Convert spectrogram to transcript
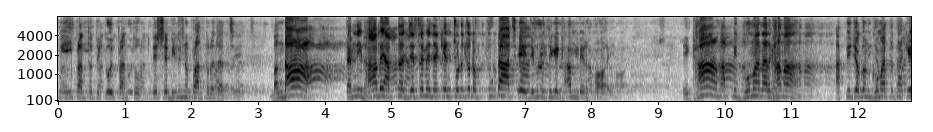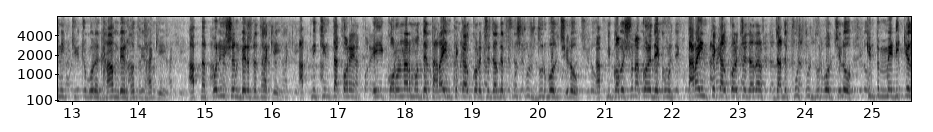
নিয়ে এই প্রান্ত থেকে ওই প্রান্ত দেশে বিভিন্ন প্রান্তরে যাচ্ছে। বান্দা, তেমনি ভাবে আপনার জেসেমে দেখেন ছোট ছোট ফুটা আছে যেগুলো থেকে ঘাম বের হয়। এই ঘাম আপনি ঘুমান আর ঘামান। আপনি যখন ঘুমাতে থাকেন, একটু একটু করে ঘাম বের হতে থাকে। আপনার পলিউশন বেরোতে থাকে। আপনি চিন্তা করেন, এই করোনার মধ্যে তারা ইন্তেকাল করেছে যাদের ফুসফুস দুর্বল ছিল। আপনি গবেষণা করে দেখুন, তারা ইন্তেকাল করেছে যাদের যাদের ফুসফুস দুর্বল ছিল। কিন্তু মেডিকেল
